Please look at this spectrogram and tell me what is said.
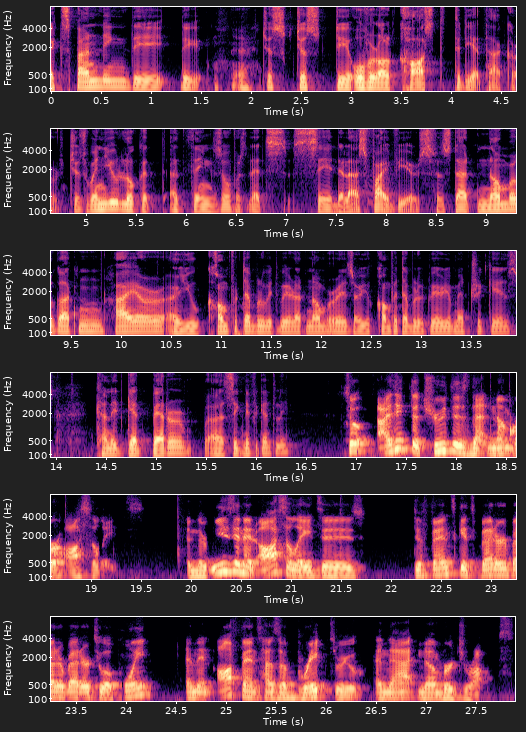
expanding the the uh, just just the overall cost to the attacker. Just when you look at, at things over, let's say the last five years, has that number gotten higher? Are you comfortable with where that number is? Are you comfortable with where your metric is? Can it get better uh, significantly? So I think the truth is that number oscillates, and the reason it oscillates is defense gets better, better, better to a point, and then offense has a breakthrough, and that number drops.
